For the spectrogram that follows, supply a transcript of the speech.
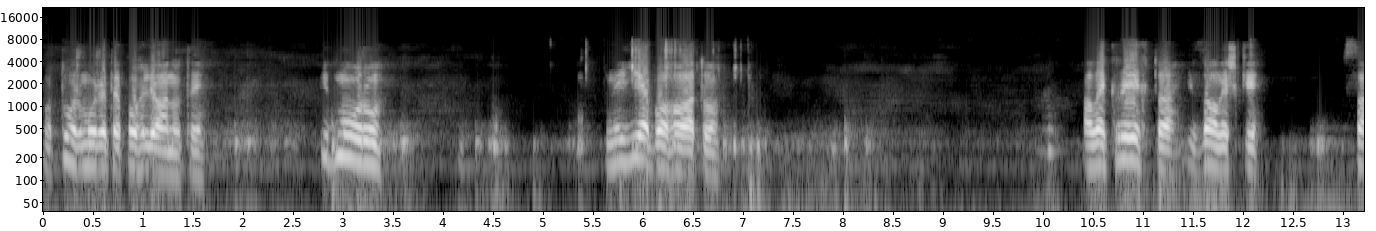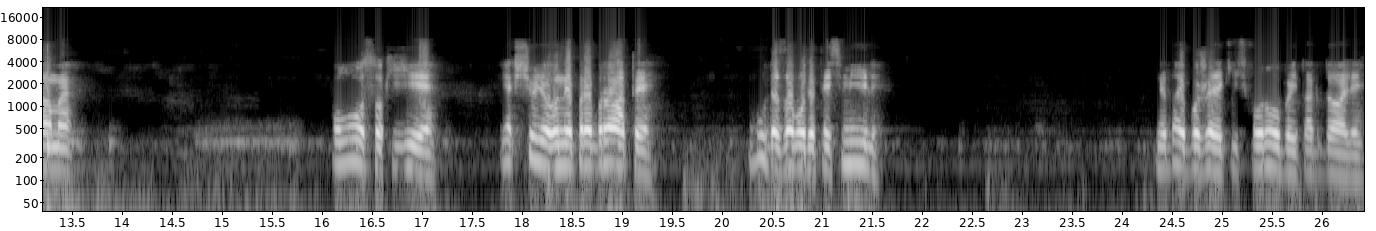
Отож можете поглянути. Підмору не є багато. Але крихта і залишки саме полосок є. Якщо його не прибрати, буде заводитись міль. Не дай Боже, якісь хвороби і так далі.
